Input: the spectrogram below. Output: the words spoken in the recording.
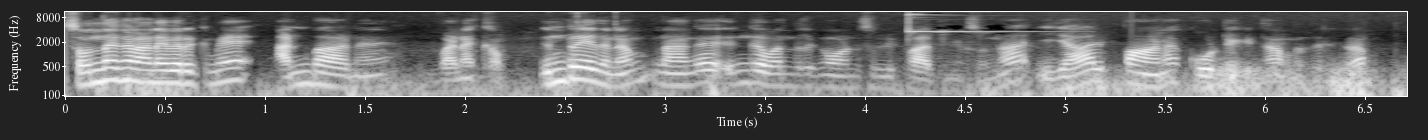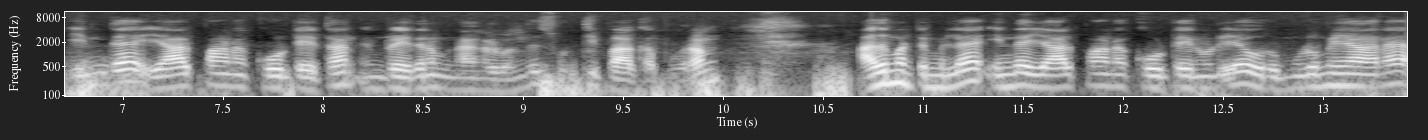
சொந்தங்கள் அனைவருக்குமே அன்பான வணக்கம். இன்றைய தினம் நாங்கள் எங்கே வந்திருக்கோம்னு சொல்லி பார்த்தீங்கன்னு சொன்னால் யாழ்ப்பாண கோட்டைக்கு தான் வந்திருக்கிறோம். இந்த யாழ்ப்பாண கோட்டையை தான் இன்றைய தினம் நாங்கள் வந்து சுற்றி பார்க்க போகிறோம் அது மட்டும் இல்லை இந்த யாழ்ப்பாண கோட்டையினுடைய ஒரு முழுமையான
